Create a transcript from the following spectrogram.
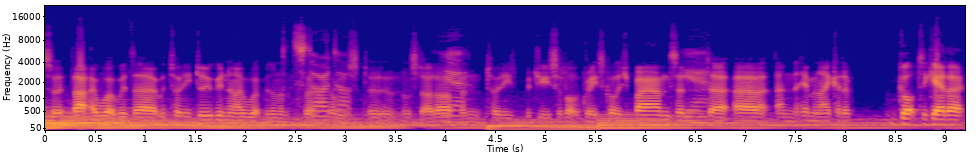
So that I worked with uh, with Tony Doogan. I worked with on, on, Start on, Up. uh, on Up, Yeah. and Tony's produced a lot of great Scottish bands, and Yeah. uh, uh, and him and I kind of got together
